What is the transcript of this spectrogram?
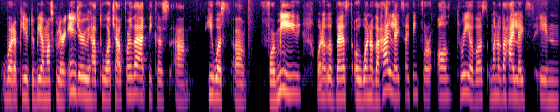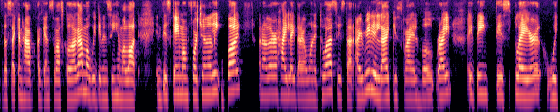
what appeared to be a muscular injury. We have to watch out for that because um, he was uh, for me, one of the best or one of the highlights, I think for all three of us, one of the highlights in the second half against Vasco da Gama. We didn't see him a lot in this game, unfortunately, but another highlight that I wanted to ask is that I really like Israel Bolt, right? I think this player, who,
